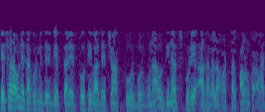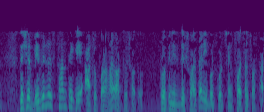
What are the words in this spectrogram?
এছাড়াও নেতাকর্মীদের গ্রেপ্তারের প্রতিবাদে চাঁদপুর, বরগুনা ও দিনাজপুরে আধাবেলা হরতাল পালন করা হয়। দেশের বিভিন্ন স্থান থেকে আটক করা হয় অর্ধশত প্রতিনিধিদের সহায়তায় রিপোর্ট করছেন ফয়সাল সরকার।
